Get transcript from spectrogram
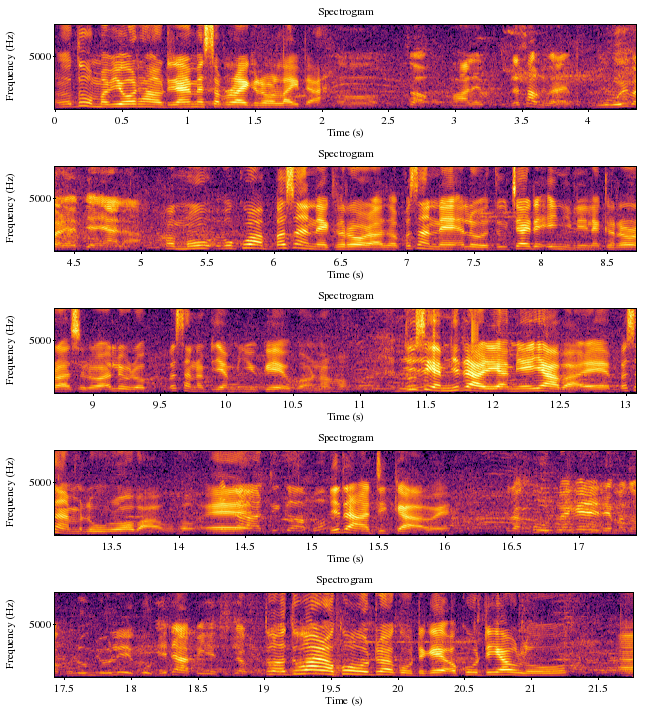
ဟိုသူ့ကိုမပြောထားဘူးဒီတိုင်းပဲ surprise ကြောလိုက်တာ အော် ဆိုတော့ဘာလဲလက်ဆောင်တွေပါမိုးဘိုးတွေပါလဲပြန်ရလားဟိုမိုးဟိုကပတ်စံနဲ့ကြောတာဆိုပတ်စံနဲ့အဲ့လို तू ကြိုက်တဲ့အင်ကြီးလေးနဲ့ကြောတာဆိုတော့အဲ့လိုတော့ပတ်စံတော့ပြန်မယူခဲ့ဘူးပေါ့နော်ဟုတ်သူစီကမြစ်တာတွေကအမြဲရပါတယ်ပတ်စံမလိုတော့ပါဘူးဟုတ်အဲအဓိကပေါ့မြစ်တာအဓိကပဲအဲ့ဒါကိုတွဲခဲ့တဲ့တဲမှာဆိုဘလို့မျိုးလေးကိုမြစ်တာပေးတဲ့သူကြောက်သူသူကတော့ကိုယ့်အတွက်ကိုတကယ်အကိုတယောက်လို့အဲ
